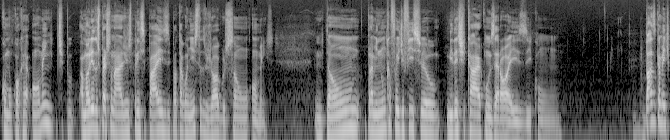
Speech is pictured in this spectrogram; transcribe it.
como qualquer homem, tipo, a maioria dos personagens principais e protagonistas dos jogos são homens. Então, pra mim nunca foi difícil eu me identificar com os heróis e com basicamente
